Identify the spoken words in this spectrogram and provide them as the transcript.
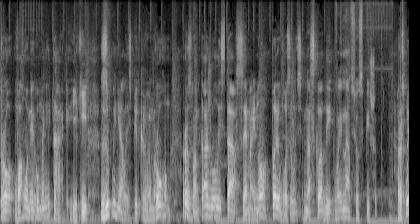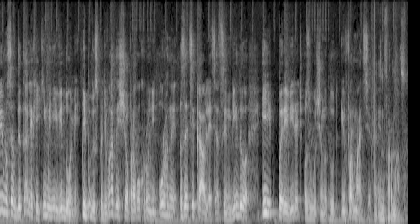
про вагони гуманітарки, які зупинялись під кривим рогом, розвантажувались та все майно перевозились на склади. Война все спишет. Розповім усе в деталях, які мені відомі, і буду сподіватися, що правоохоронні органи зацікавляться цим відео і перевірять озвучену тут інформацію. Информацию.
